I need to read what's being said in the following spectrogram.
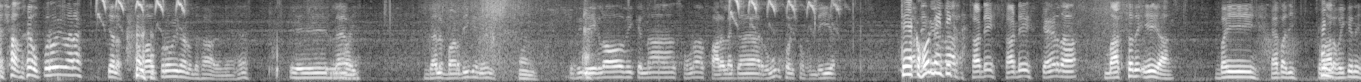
ਅੱਛਾ ਮੈਂ ਉੱਪਰੋਂ ਵੀ ਮਾਰਾਂ। ਚਲੋ ਆਪਾਂ ਉੱਪਰੋਂ ਵੀ ਤੁਹਾਨੂੰ ਦਿਖਾ ਦਿੰਦੇ ਹਾਂ ਹੈਂ। ਇਹ ਲੈ ਬਾਈ ਗੱਲ ਬਣਦੀ ਕਿ ਨਹੀਂ? ਹਾਂ। ਤੁਸੀਂ ਦੇਖ ਲਓ ਵੀ ਕਿੰਨਾ ਸੋਹਣਾ ਫਲ ਲੱਗਾ ਆ ਰੂਹ ਖੁਸ਼ ਹੁੰਦੀ ਆ। ਤੇ ਇੱਕ ਹੋਰ ਬੇਨਤੀ ਸਾਡੇ ਸਾਡੇ ਕਹਿਣ ਦਾ ਮਕਸਦ ਇਹ ਆ ਬਈ ਹੈ ਭਾਜੀ ਕਮਾਲ ਹੋਈ ਕਿ ਨਹੀਂ?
